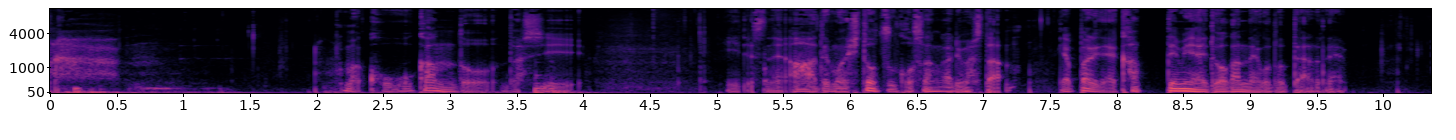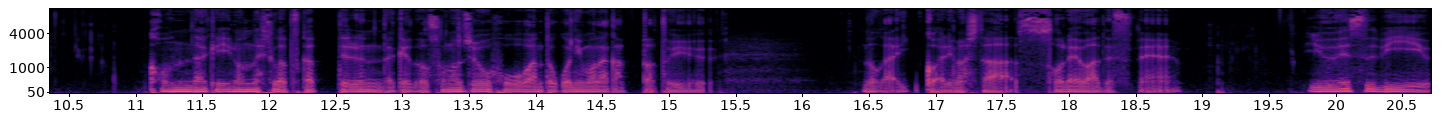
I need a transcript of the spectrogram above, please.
まあ、高感度だし、いいですね。ああ、でも一つ誤算がありました。やっぱりね、買ってみないとわかんないことってあるね。こんだけいろんな人が使ってるんだけど、その情報はどこにもなかったというのが一個ありました。それはですね、USB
